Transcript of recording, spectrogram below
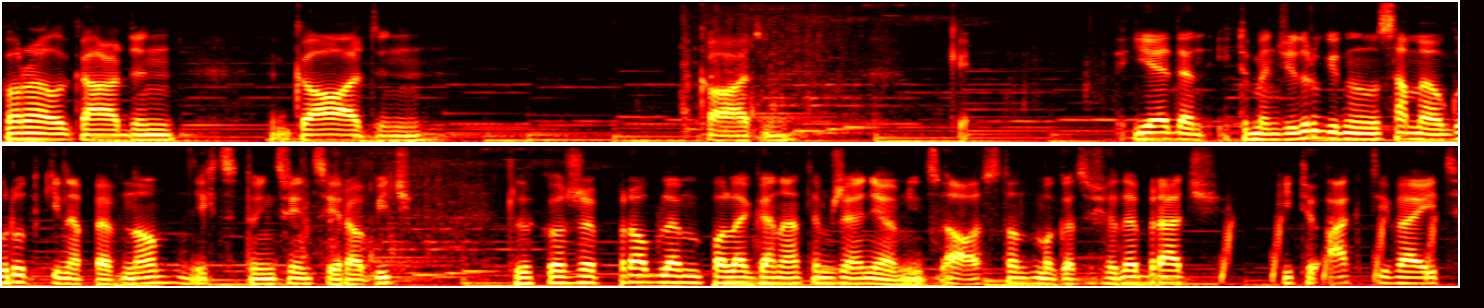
Coral Garden. Garden. Garden. Okej. Jeden i tu będzie drugi, będą same ogródki na pewno. Nie chcę tu nic więcej robić. Tylko, że problem polega na tym, że ja nie mam nic. O, stąd mogę coś odebrać. I tu activate.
